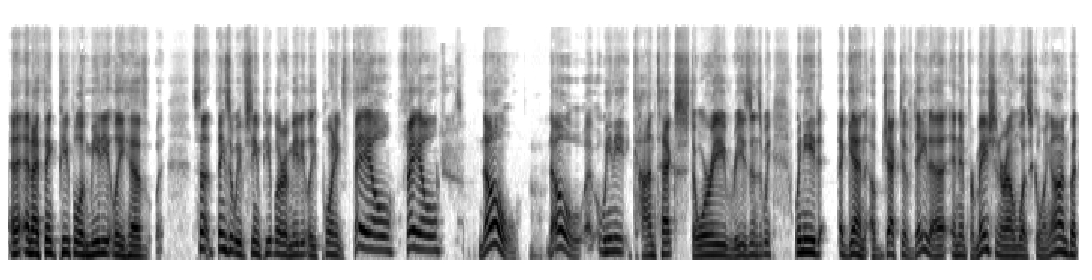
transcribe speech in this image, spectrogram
And, and I think people immediately have some things that we've seen people are immediately pointing fail fail. No no. We need context story reasons. We we need again objective data and information around what's going on but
